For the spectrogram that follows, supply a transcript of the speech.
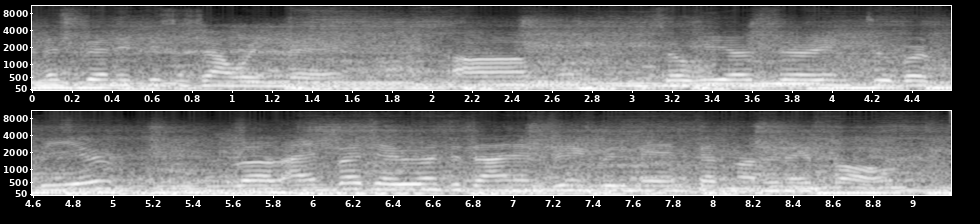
and spending of time with me. Um, so we are sharing Tuborg beer. Well, I invite everyone to dine and drink with me in Kathmandu, Nepal.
